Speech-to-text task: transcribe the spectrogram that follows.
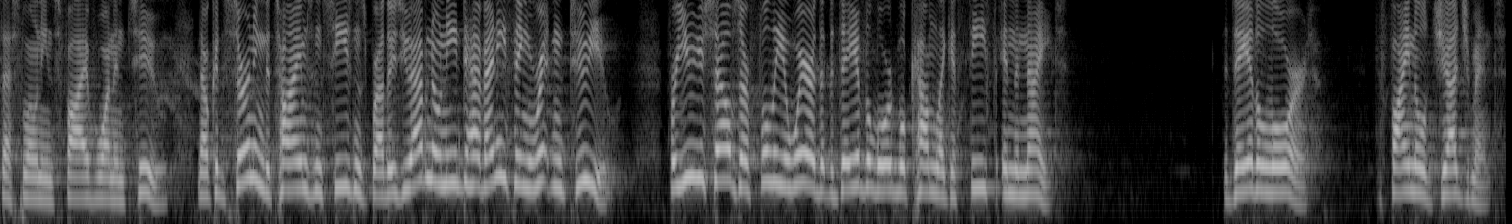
Thessalonians 5 1 and 2. Now, concerning the times and seasons, brothers, you have no need to have anything written to you for you yourselves are fully aware that the day of the Lord will come like a thief in the night. The day of the Lord, the final judgment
